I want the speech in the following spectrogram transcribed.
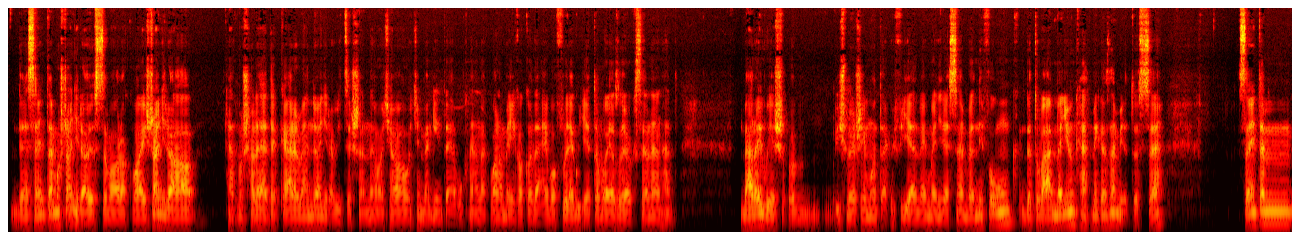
de szerintem most annyira össze van rakva, és annyira, hát most ha lehetek kárőrvendő, annyira vicces lenne, hogyha, hogyha megint elbuknának valamelyik akadályba, főleg ugye tavaly az Ajax ellen, hát bár a jó és ismerőseim mondták, hogy figyeld meg, mennyire szenvedni fogunk, de tovább megyünk, hát még az nem jött össze. Szerintem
